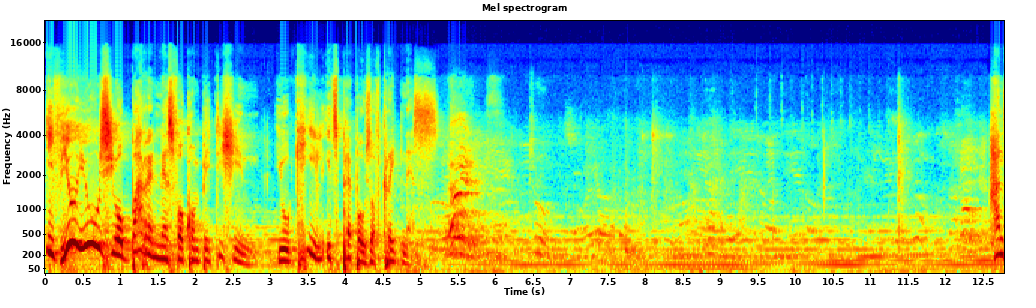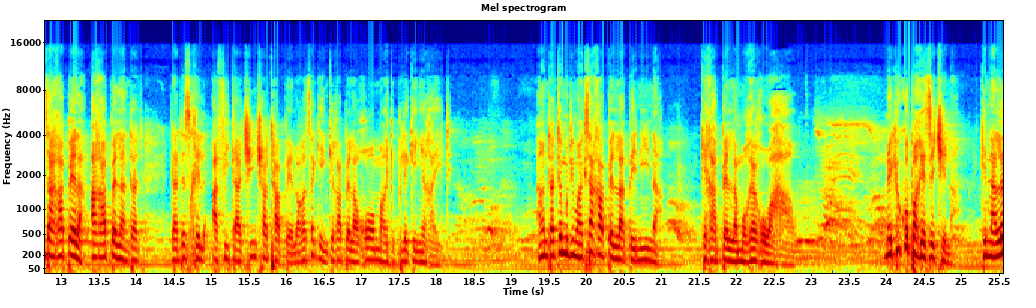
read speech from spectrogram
if you use your barrenness for competition you kill its purpose of greatness. Ha ntse a rapela a rapela ntate ntate sekgele a fitlha a tšhintšha thapelo. Ga tsa keng ke rapela goma ke plekeng e right. A ntate modimo ke penina ke gapelela morero wa gago ne ke kopagetse tšena ke na le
